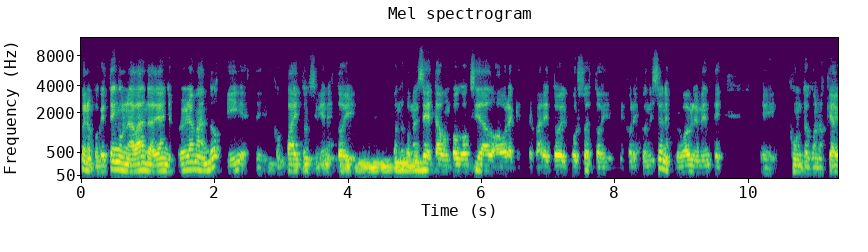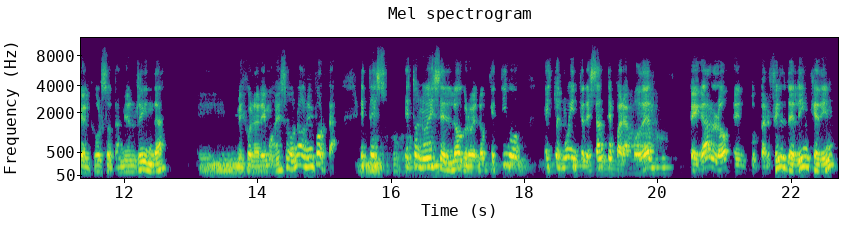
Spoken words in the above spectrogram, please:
Bueno, porque tengo una banda de años programando y este, con Python, si bien estoy, cuando comencé estaba un poco oxidado, ahora que preparé todo el curso estoy en mejores condiciones, probablemente eh, junto con los que haga el curso también rinda, eh, mejoraremos eso, o no, no importa. Este es, esto no es el logro, el objetivo, esto es muy interesante para poder pegarlo en tu perfil de LinkedIn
